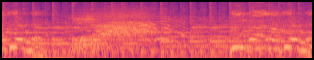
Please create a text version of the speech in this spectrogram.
Viva la tierra. Viva la tierra.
